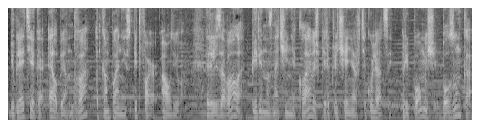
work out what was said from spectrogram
Библиотека Albion 2 от компании Spitfire Audio реализовала переназначение клавиш переключения артикуляций при помощи ползунка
